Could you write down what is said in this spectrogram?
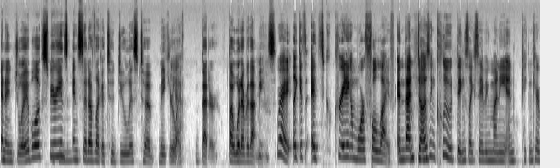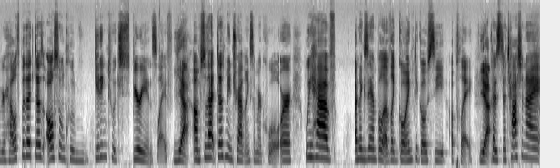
an enjoyable experience instead of like a to-do list to make your Yeah. life better. By whatever that means. Right. Like it's it's creating a more full life. And that does include things like saving money and taking care of your health, but that does also include getting to experience life. Yeah. Um so that does mean traveling somewhere cool. Or we have an example of like going to go see a play. Yeah. Because Natasha and I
